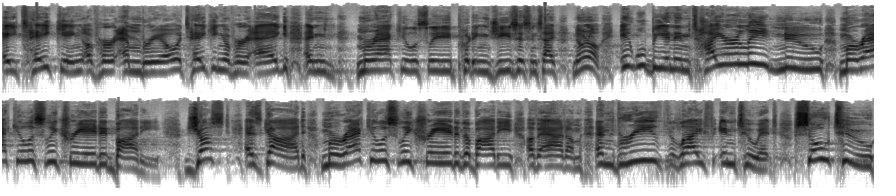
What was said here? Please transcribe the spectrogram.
a taking of her embryo, a taking of her egg, and miraculously putting Jesus inside. No, no. It will be an entirely new, miraculously created body. Just as God miraculously created the body of Adam and breathed life into it, so too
